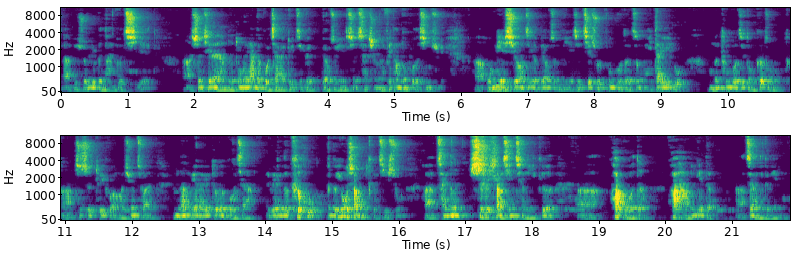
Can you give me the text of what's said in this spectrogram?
啊，比如说日本的很多企业啊，甚至现在很多东南亚的国家也对这个标准也是产生了非常浓厚的兴趣。啊，我们也希望这个标准也是借助中国的这种“一带一路”，我们通过这种各种啊知识推广和宣传，能让越来越多的国家、越来越多客户能够用上我们这个技术啊，才能事实上形成一个啊跨国的、跨行业的啊这样的一个联盟。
